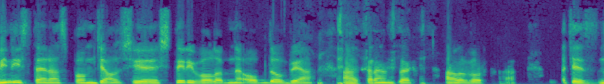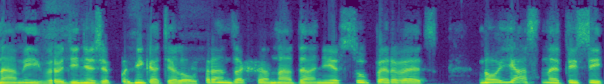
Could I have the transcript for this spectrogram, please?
minister aspoň ďalšie 4 volebné obdobia a transak, alebo máte známych v rodine, že podnikateľov, transakčná daň je super vec. No jasné, ty si,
